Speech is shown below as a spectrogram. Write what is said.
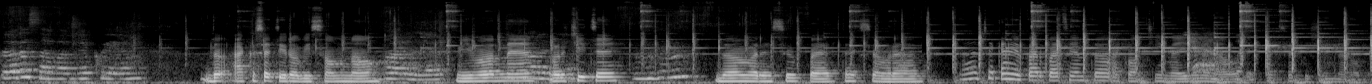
Dobre sa mám, ďakujem. Do, ako sa ti robí so mnou? Výborné. Výborné? Určite? Mm-hmm. Dobre, super, tak som rád. A čakáme pár pacientov a končíme, ideme na obed. Tak sa teším na obed.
